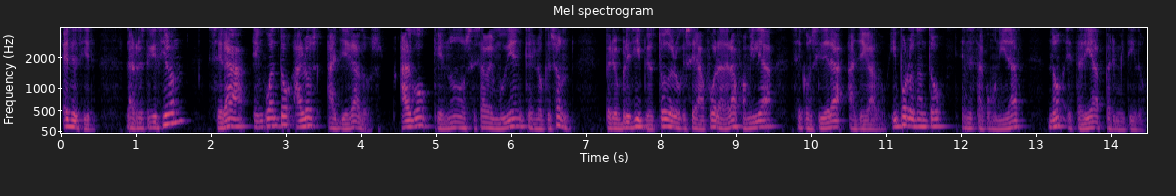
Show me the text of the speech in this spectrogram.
Es decir, la restricción será en cuanto a los allegados, algo que no se sabe muy bien qué es lo que son, pero en principio todo lo que sea fuera de la familia se considera allegado y por lo tanto en esta comunidad no estaría permitido.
